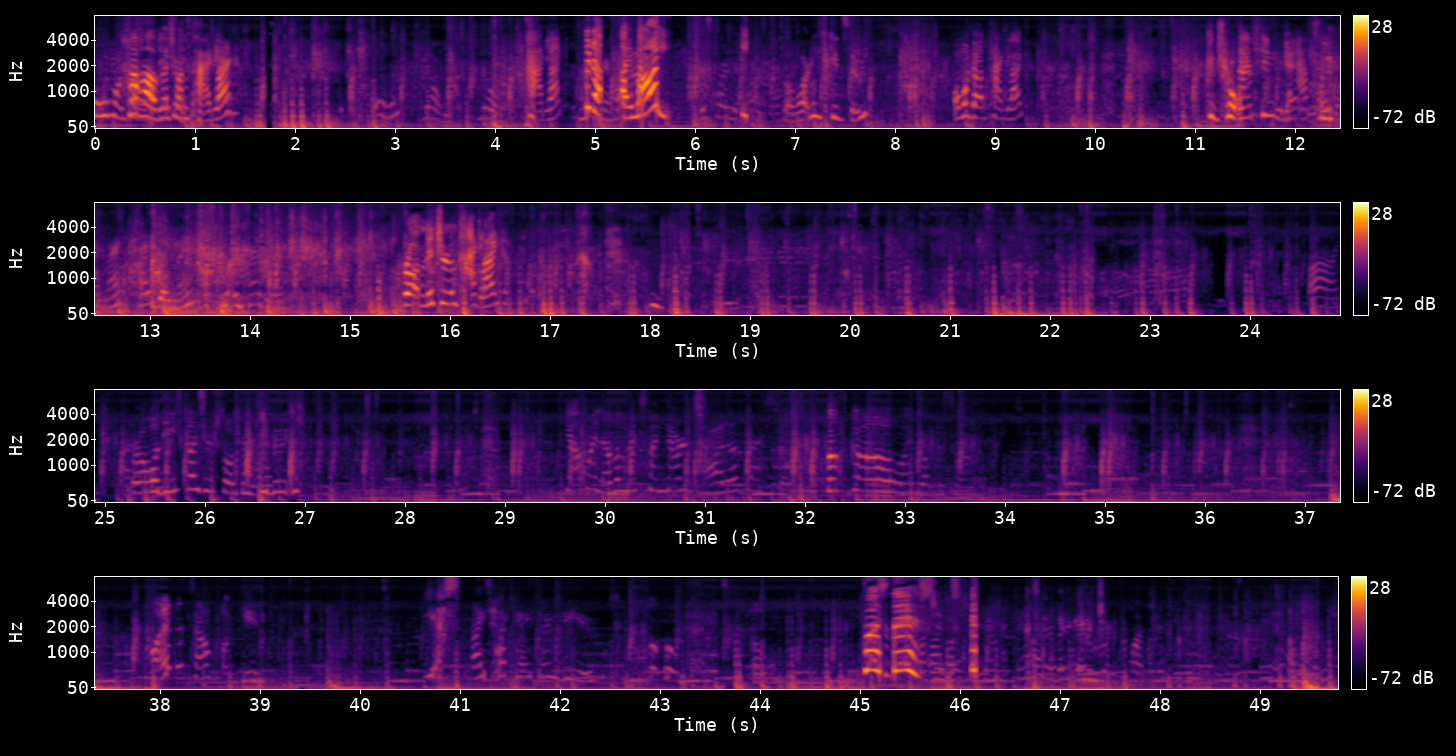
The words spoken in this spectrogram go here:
Oh my god. Haha, that's literally tag lag. Tag lag. But I might. Bro, what are these kids doing? Oh my god, tag lag. Control. Tag lag, man. Bro, literal tag lag. Bro, these guys are so ducky booty. Get on my level next time, nerds. I love that song. Let's go. I love this song. Why does it sound funky? Yes, I tag guys through you. Press this. Let's get a better game in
